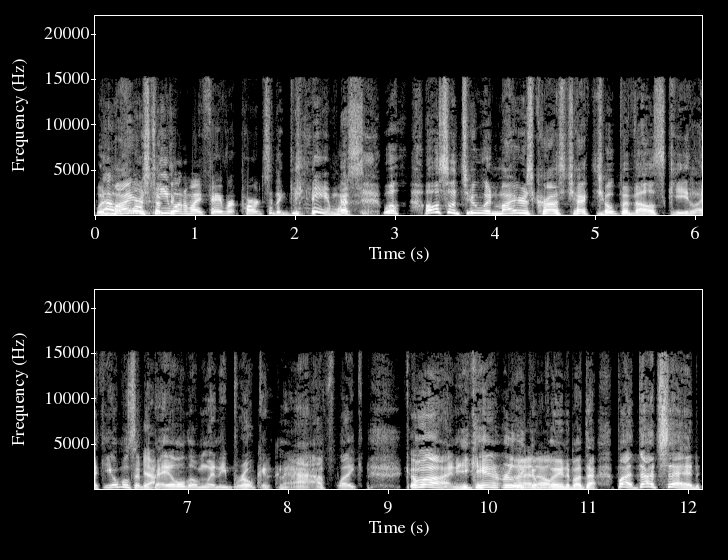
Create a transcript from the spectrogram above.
when Myers took the, one of my favorite parts of the game was well, also too when Myers cross checked Joe Pavelski, like he almost impaled yeah. him when he broke it in half. Like, come on, you can't really I complain know. about that. But that said.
